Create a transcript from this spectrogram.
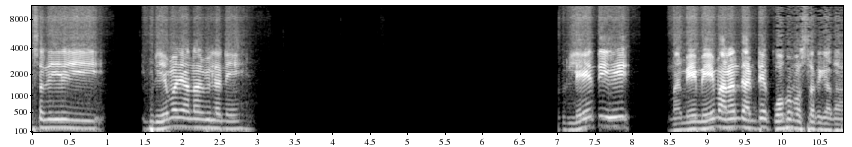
అసలు ఇప్పుడు ఏమని అన్నా వీళ్ళని? ఇప్పుడు లేది మేమేం అనంది అంటే కోపం వస్తుంది కదా.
